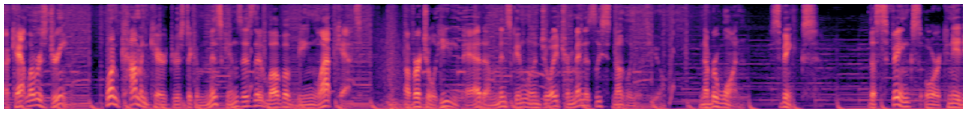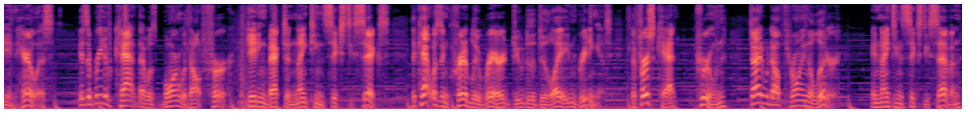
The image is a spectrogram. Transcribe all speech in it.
a cat lover's dream. One common characteristic of Minskins is their love of being lap cats. A virtual heating pad, a Minskin will enjoy tremendously snuggling with you. Number 1. Sphynx The Sphynx, or Canadian Hairless, is a breed of cat that was born without fur. Dating back to 1966, the cat was incredibly rare due to the delay in breeding it. The first cat, Prune, died without throwing a litter. In 1967,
